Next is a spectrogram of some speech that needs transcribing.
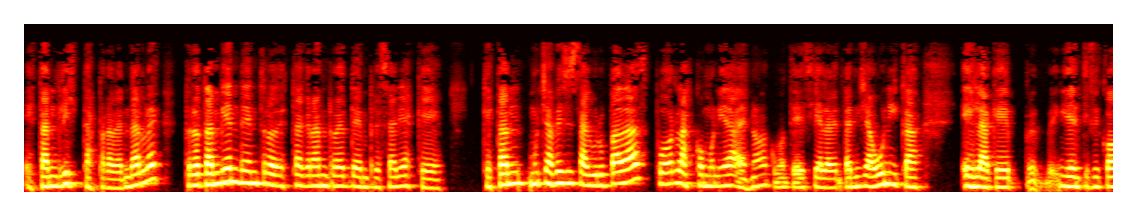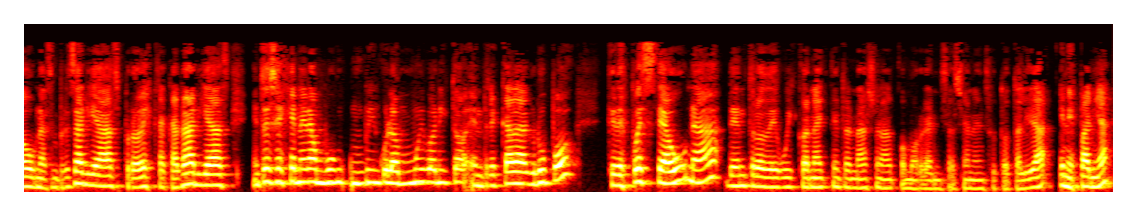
están listas para venderle, pero también dentro de esta gran red de empresarias que, que están muchas veces agrupadas por las comunidades, ¿no? Como te decía, la ventanilla única es la que eh, identificó a unas empresarias, Proesca Canarias, entonces se genera un, un vínculo muy bonito entre cada grupo que después se aúna dentro de WeConnect International como organización en su totalidad en España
